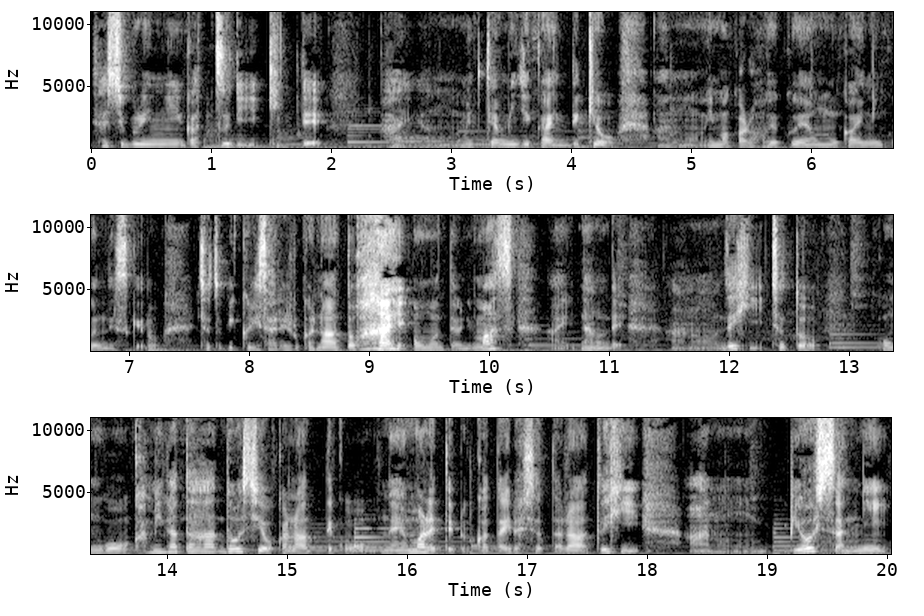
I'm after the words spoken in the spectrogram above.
久しぶりにがっつり切ってはいあのめっちゃ短いんで今日あの今から保育園を迎えに行くんですけどちょっとびっくりされるかなと、はい、思っております。はい、なのであのぜひちょっと今後髪型どうしようかなってこう悩まれてる方いらっしゃったら是非あの美容師さんに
